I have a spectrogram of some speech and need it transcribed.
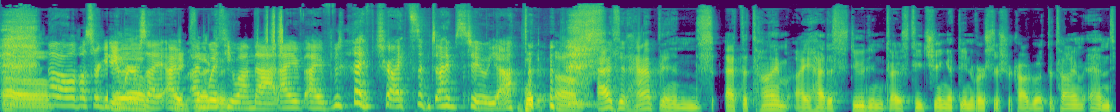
Um, Not all of us are gamers. Yeah, I, am with you on that. I've, I've, I've tried sometimes too. Yeah. but um, as it happens, at the time, I had a student. I was teaching at the University of Chicago at the time, and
